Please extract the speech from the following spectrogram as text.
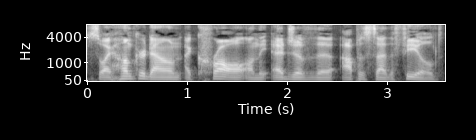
So I hunker down, I crawl on the edge of the opposite side of the field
